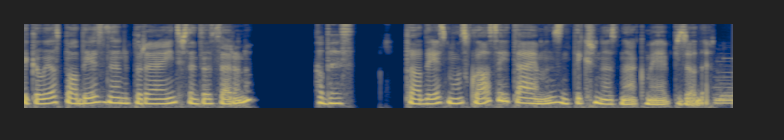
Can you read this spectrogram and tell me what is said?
Tā kā liels paldies, Zena, par eh, interesanto sarunu. Paldies! Paldies mūsu klausītājiem un tikšanos nākamajā epizodē.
